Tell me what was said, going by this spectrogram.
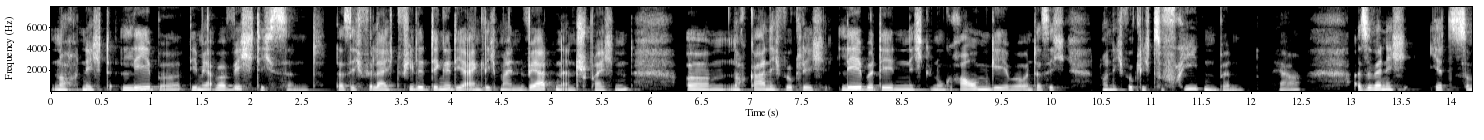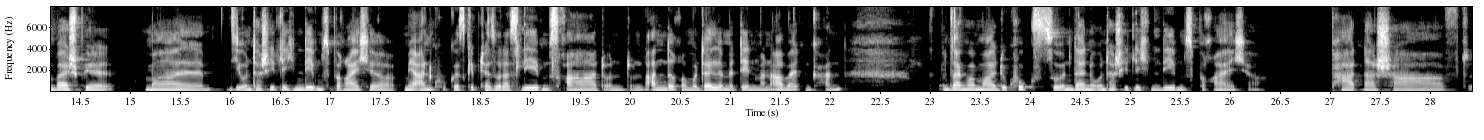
noch nicht lebe, die mir aber wichtig sind. Dass ich vielleicht viele Dinge, die eigentlich meinen Werten entsprechen, ähm, noch gar nicht wirklich lebe, denen nicht genug Raum gebe und dass ich noch nicht wirklich zufrieden bin. Ja, also wenn ich jetzt zum Beispiel mal die unterschiedlichen Lebensbereiche mir angucke, es gibt ja so das Lebensrad und, und andere Modelle, mit denen man arbeiten kann. Und sagen wir mal, du guckst so in deine unterschiedlichen Lebensbereiche. Partnerschaft,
